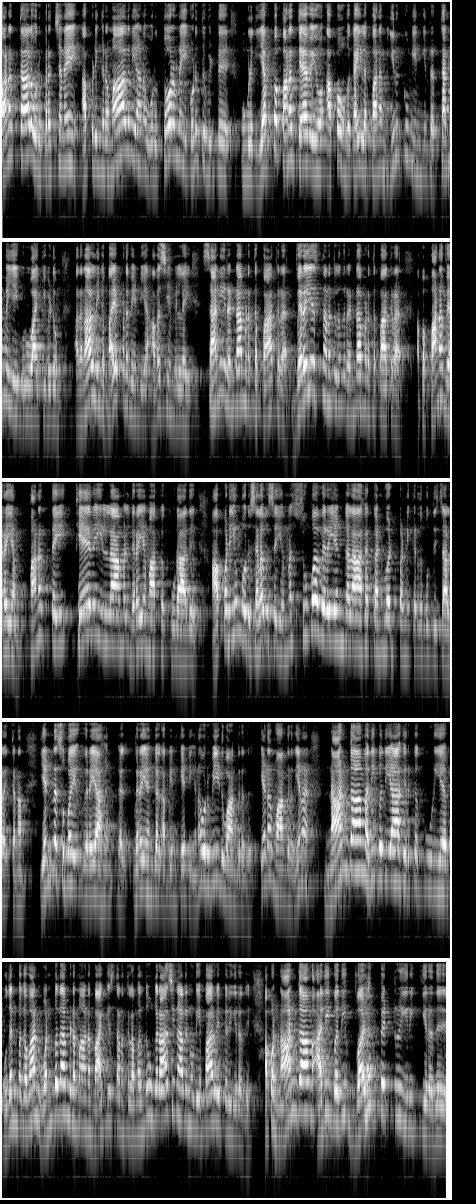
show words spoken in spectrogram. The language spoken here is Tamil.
பணத்தால் ஒரு பிரச்சனை அப்படிங்கிற மாதிரியான ஒரு தோரணையை கொடுத்து விட்டு உங்களுக்கு எப்போ பணம் தேவையோ அப்போ உங்கள் கையில் பணம் இருக்கும் என்கின்ற தன்மையை உருவாக்கிவிடும். அதனால் நீங்கள் பயப்பட வேண்டிய அவசியம் இல்லை. சனி ரெண்டாம் இடத்தை பார்க்குறார். விரயஸ்தானத்திலிருந்து ரெண்டாம் இடத்தை பார்க்குறார். அப்போ பண விரயம் பணத்தை தேவையில்லாமல் விரயமாக்கக்கூடாது அப்படியும் ஒரு செலவு செய்யணும்னா சுப விரயங்களாக கன்வெர்ட் பண்ணிக்கிறது புத்திசாலித்தனம். என்ன சுப விரயாகங்கள் விரயங்கள். விரயங்கள் அப்படின்னு கேட்டிங்கன்னா ஒரு வீடு வாங்குறது இடம் வாங்குறது. ஏன்னா நான்காம் அதிபதியாக இருக்கக்கூடிய புதன் பகவான் ஒன்பதாம் இடமான பாக்கியஸ்தானத்தில் அமர்ந்து உங்கள் ராசிநாதனுடைய பார்வை பெறுகிறது. அப்போ நான்காம் அதிபதி வலுப்பெற்று இருக்கிறது.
